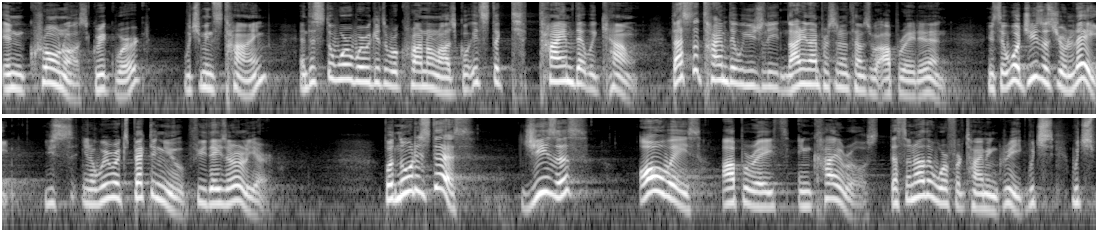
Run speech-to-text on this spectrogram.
in chronos, Greek word, which means time. And this is the word where we get the word chronological. It's the t- time that we count. That's the time that we usually, 99% of the times we operate in. You say, well, Jesus, you're late. You, you know, we were expecting you a few days earlier. But notice this Jesus always operates in kairos. That's another word for time in Greek, which, which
